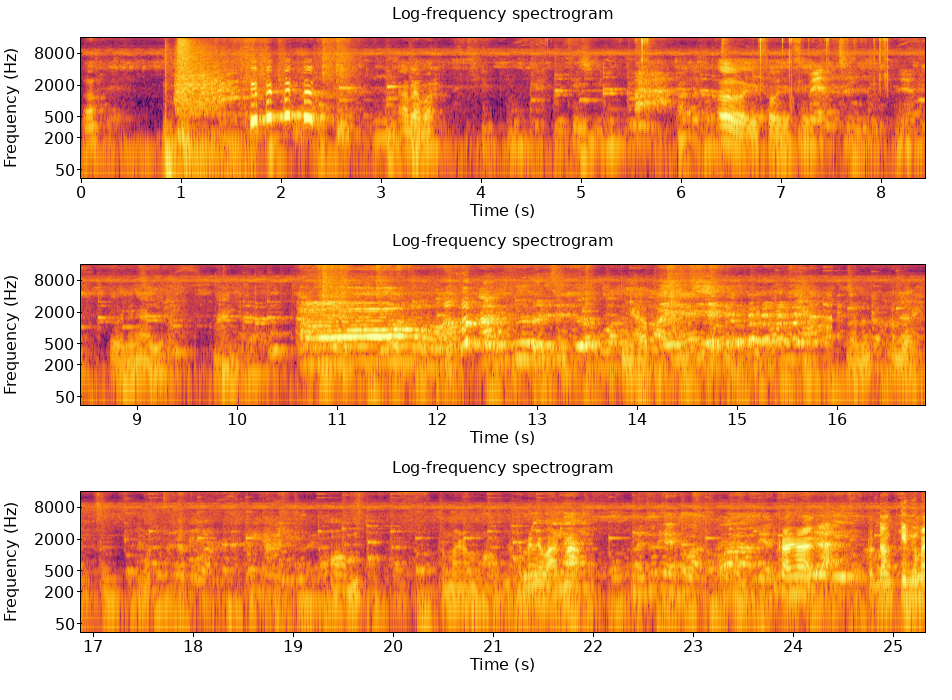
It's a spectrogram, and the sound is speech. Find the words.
เอ เอาอะไรวะเอออีโซอีซีเออนี่ง่ายอยู่ง่ายอยู่นี่ครับเหมือนลำไยหอมทำไมนมหอม แต่ไม่ได้หวานมากใช่ใช่ตองกินเข้าไป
